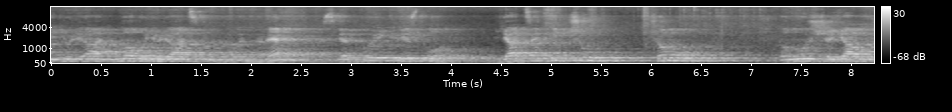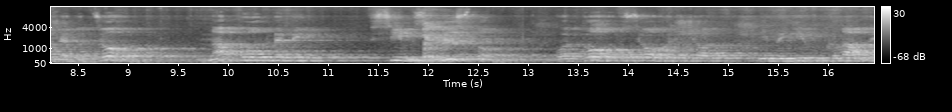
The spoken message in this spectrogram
і Юліан, новоюліанським календарем святкують Різдво. Я це відчув. Чому? Тому що я вже до цього наповнений всім змістом отого всього, що і мені вклали,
